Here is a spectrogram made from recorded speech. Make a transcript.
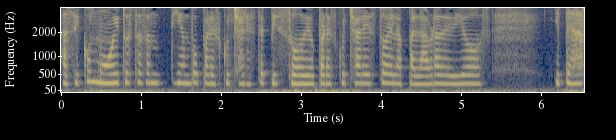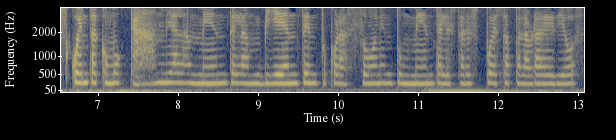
Así como hoy tú estás dando tiempo para escuchar este episodio, para escuchar esto de la palabra de Dios, y te das cuenta cómo cambia la mente, el ambiente en tu corazón, en tu mente al estar expuesta a palabra de Dios.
